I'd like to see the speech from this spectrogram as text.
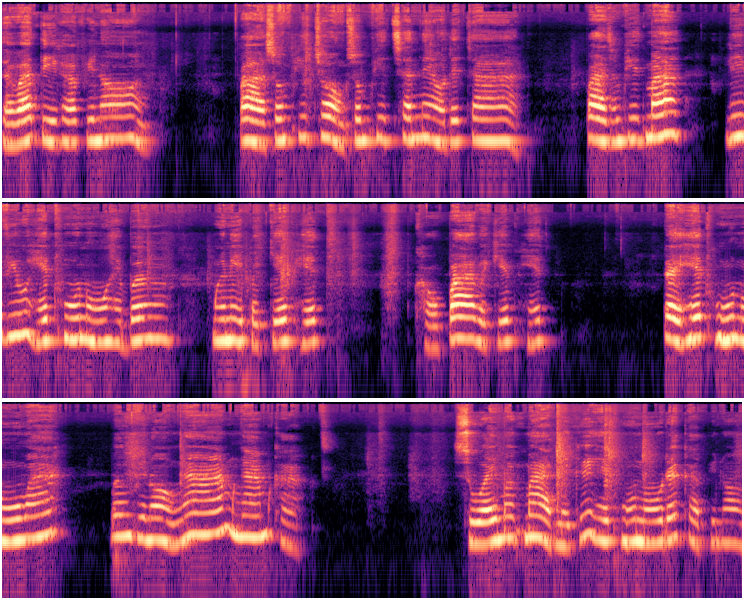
สวัสดีค่ะพี่น้องป้าสมพิษช่องสมพิษชาแนลได้จ้าป้าสมพิษมารีวิวเห็ดหูหนูให้เบิ่งมือนี้ไปเก็บเห็ด เขาป้าไปเก็บเห็ด ได้เห็ดหูหนูมาเบิ่งพี่น้องงามงามค่ะ สวยมากๆนี่คือเห็ดหูหนูเด้อค่ะพี่น้อง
